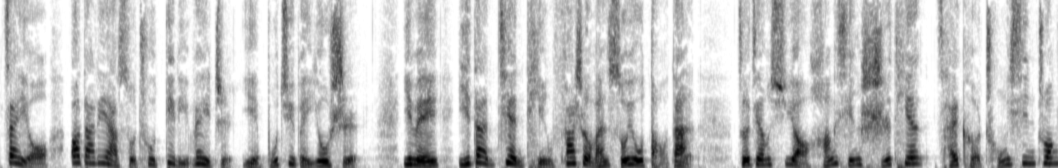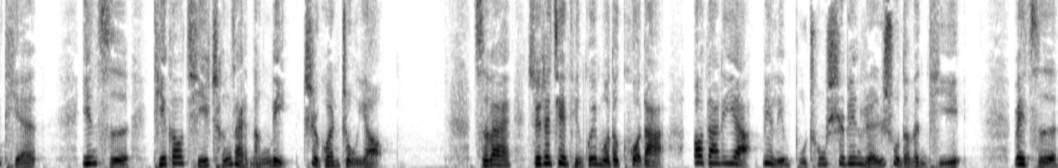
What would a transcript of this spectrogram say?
再有，澳大利亚所处地理位置也不具备优势，因为一旦舰艇发射完所有导弹。则将需要航行十天才可重新装填，因此提高其承载能力至关重要。此外，随着舰艇规模的扩大，澳大利亚面临补充士兵人数的问题。为此，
